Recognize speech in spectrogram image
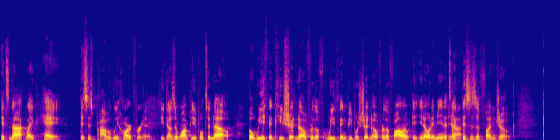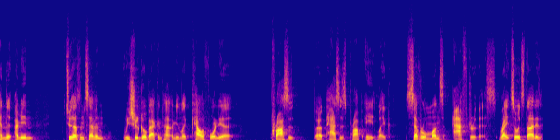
It's not like, hey, this is probably hard for him. He doesn't want people to know. But we think he should know for the we think people should know for the following you know what I mean? It's yeah. like this is a fun joke. And the, I mean 2007 we should go back in time. I mean like California process, uh, passes Prop 8 like several months after this, right? So it's not as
